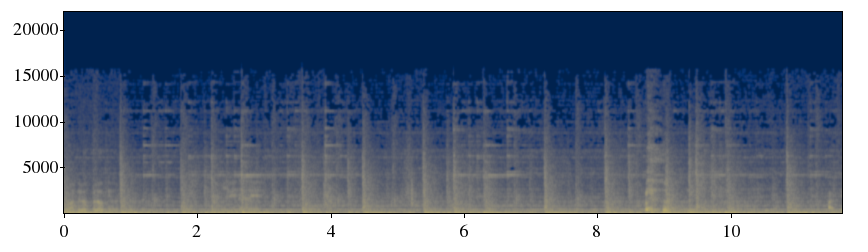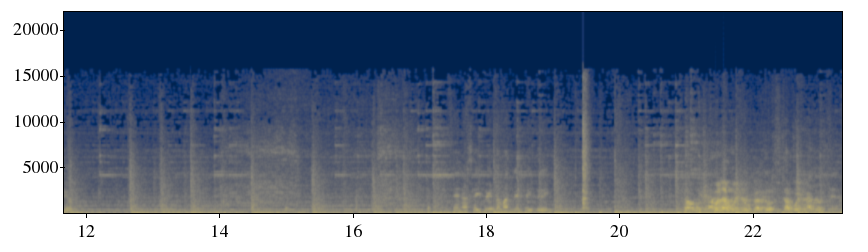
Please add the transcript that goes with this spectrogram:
toma que los coloque. Y Escena 6B, toma 33. La otra, Hola, bueno, 14, está buena. 14,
